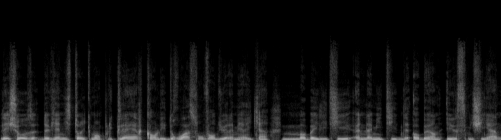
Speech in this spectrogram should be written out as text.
Les choses deviennent historiquement plus claires quand les droits sont vendus à l'américain Mobility Unlimited Auburn Hills, Michigan.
